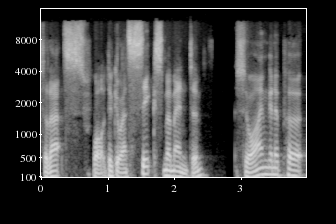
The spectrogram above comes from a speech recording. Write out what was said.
So that's what did go around six momentum. So I'm going to put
